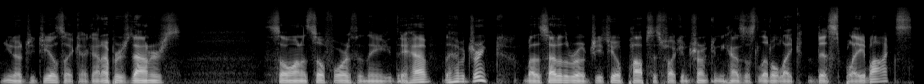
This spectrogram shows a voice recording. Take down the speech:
you know GTO's like I got uppers downers so on and so forth and they they have they have a drink by the side of the road. GTO pops his fucking trunk and he has this little like display box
